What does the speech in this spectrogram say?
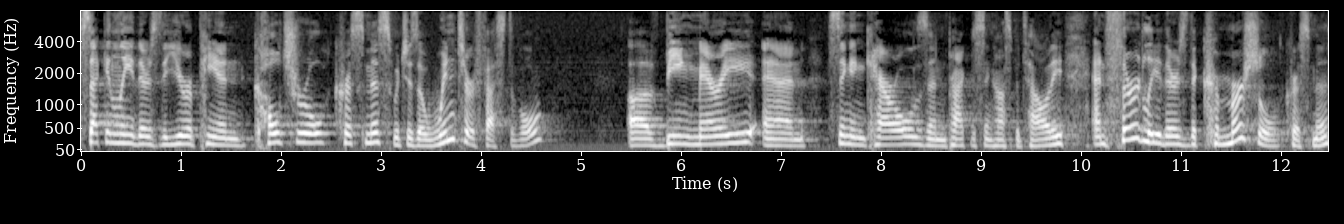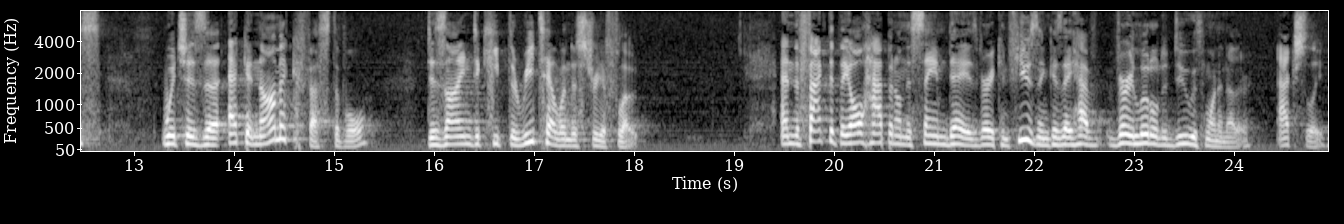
Secondly, there's the European Cultural Christmas, which is a winter festival of being merry and singing carols and practicing hospitality. And thirdly, there's the commercial Christmas, which is an economic festival designed to keep the retail industry afloat. And the fact that they all happen on the same day is very confusing because they have very little to do with one another, actually.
